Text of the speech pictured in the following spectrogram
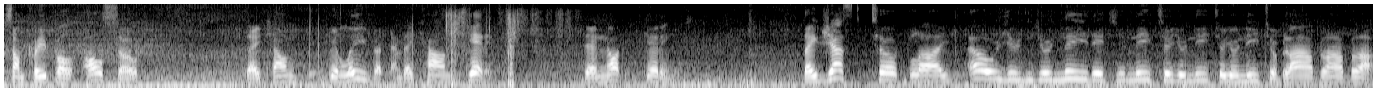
some people also they can't believe it and they can't get it. They're not getting it. They just talk like, oh, you, you need it, you need to, you need to, you need to, blah, blah, blah.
